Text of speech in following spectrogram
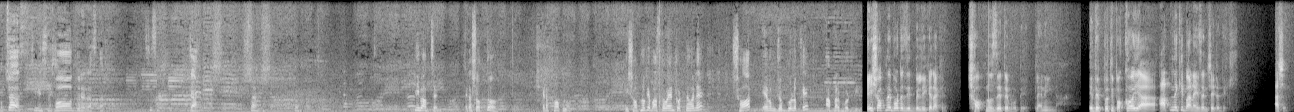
বুঝছস? বহুত দূরের রাস্তা। যা। কি ভাবছেন? এটা সত্য? এটা স্বপ্ন। এই স্বপ্নকে বাস্তবায়ন করতে হলে সৎ এবং যোগ্য লোককে আপনার ভোট দিন। এই স্বপ্নে ভোটে জিতবে লিখে রাখে। স্বপ্ন যেতে ভোটে প্ল্যানিং না। এদের প্রতিপক্ষ হইয়া আপনি কি বানাইছেন সেটা দেখি। আসেন।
